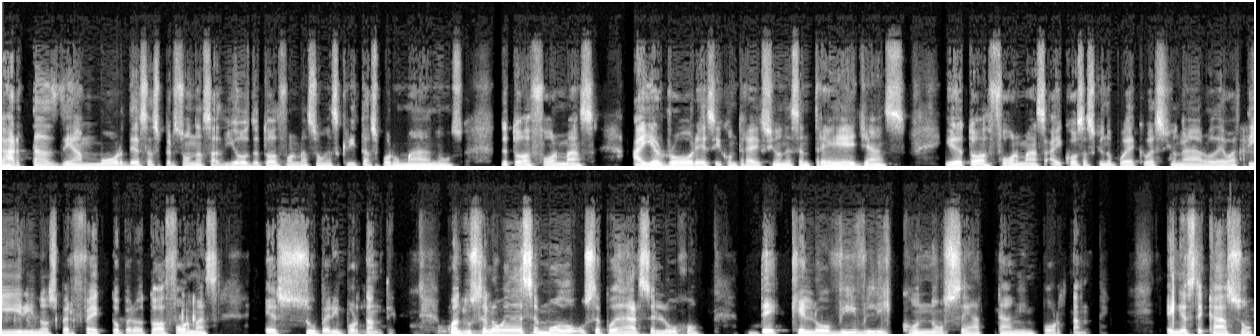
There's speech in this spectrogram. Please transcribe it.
cartas de amor de esas personas a Dios. De todas formas, son escritas por humanos. De todas formas, hay errores y contradicciones entre ellas. Y de todas formas, hay cosas que uno puede cuestionar o debatir y no es perfecto, pero de todas formas, es súper importante. Cuando usted lo ve de ese modo, usted puede darse el lujo de que lo bíblico no sea tan importante. En este caso,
